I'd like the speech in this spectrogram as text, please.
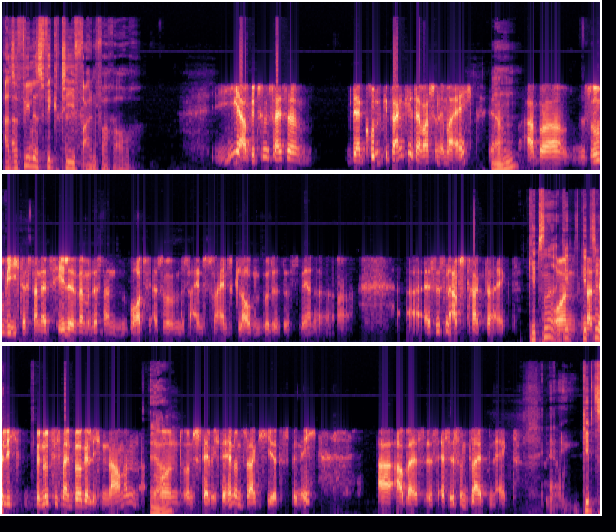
Also, also vieles fiktiv einfach auch. Ja, beziehungsweise der Grundgedanke, der war schon immer echt, ja. Mhm. Aber so wie ich das dann erzähle, wenn man das dann Wort, also wenn man das eins zu eins glauben würde, das wäre, äh, es ist ein abstrakter Act. Gibt's eine, und gibt's natürlich eine? benutze ich meinen bürgerlichen Namen ja. und, und stelle mich dahin und sage, hier, das bin ich. Äh, aber es ist, es ist und bleibt ein Act. Ja. Gibt's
